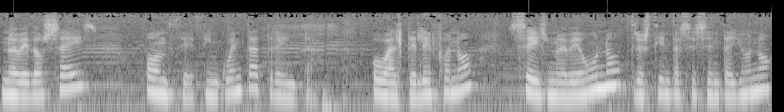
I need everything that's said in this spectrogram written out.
926 11 50 30 o al teléfono 691 361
